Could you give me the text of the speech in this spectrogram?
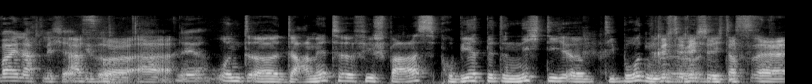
weihnachtliche Episode. äh, Ja. Und äh, damit äh, viel Spaß. Probiert bitte nicht die äh, die Boden. richtig, äh, richtig. Die, die, das, äh,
